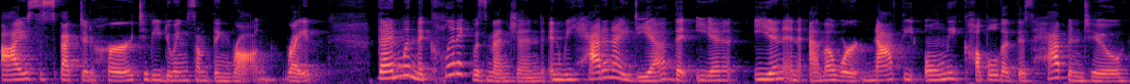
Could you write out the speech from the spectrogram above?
I suspected her to be doing something wrong, right? Then when the clinic was mentioned and we had an idea that Ian, Ian and Emma were not the only couple that this happened to,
